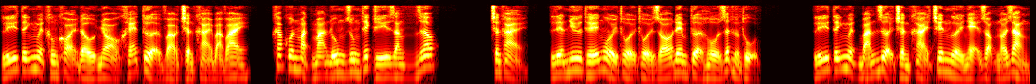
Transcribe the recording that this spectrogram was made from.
lý tĩnh nguyệt không khỏi đầu nhỏ khẽ tựa vào trần khải bả vai, khắp khuôn mặt mạn đung dung thích dí răng rớp. Trần khải, liền như thế ngồi thổi thổi gió đêm tựa hồ rất hưởng thụ. Lý tĩnh nguyệt bán dựa trần khải trên người nhẹ giọng nói rằng.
